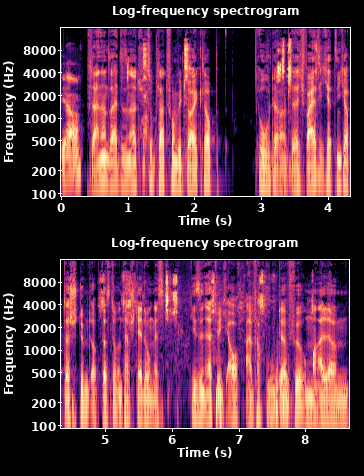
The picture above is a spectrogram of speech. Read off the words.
Ja, Auf der anderen Seite sind natürlich so Plattformen wie JoyClub, oh, da, ich weiß ich jetzt nicht, ob das stimmt, ob das eine Unterstellung ist. Die sind natürlich auch einfach gut dafür, um mal ähm,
